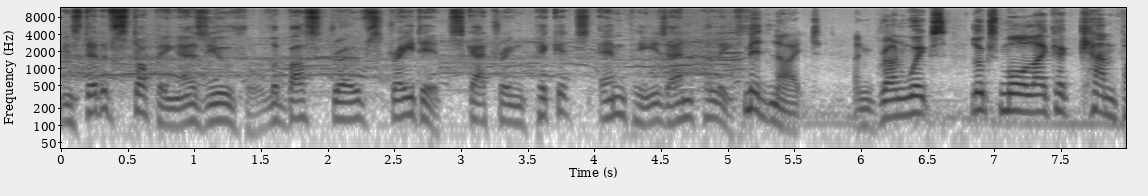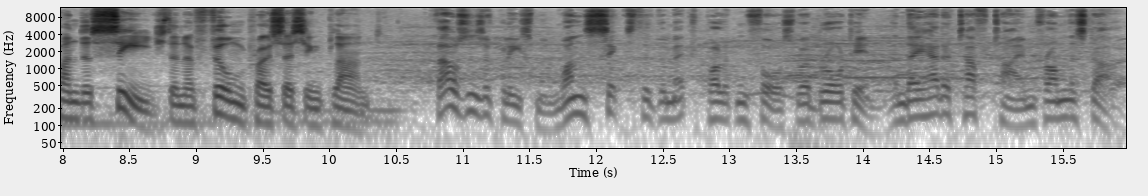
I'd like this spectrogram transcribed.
Instead of stopping as usual, the bus drove straight in, scattering pickets, MPs, and police. Midnight, and Grunwicks looks more like a camp under siege than a film processing plant. Thousands of policemen, one sixth of the Metropolitan Force, were brought in, and they had a tough time from the start.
